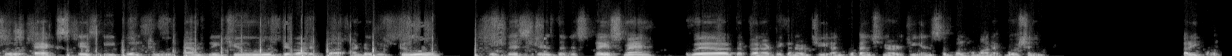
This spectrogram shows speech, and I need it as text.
So x is equal to amplitude divided by under root 2. So this is the displacement where the kinetic energy and potential energy in simple harmonic motion are equal.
